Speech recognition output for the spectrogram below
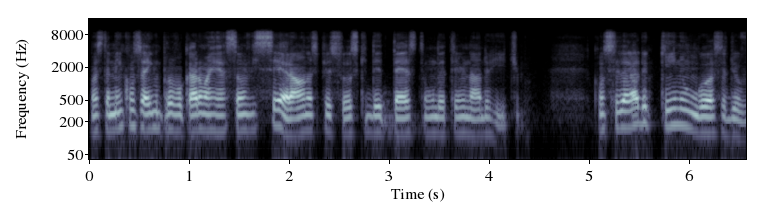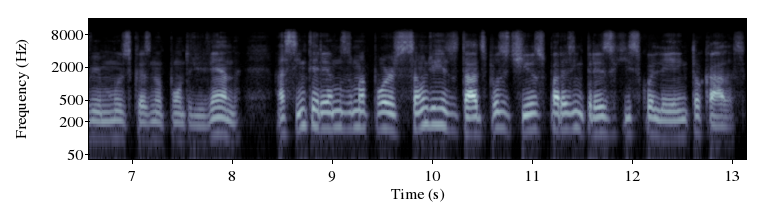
mas também conseguem provocar uma reação visceral nas pessoas que detestam um determinado ritmo. Considerado quem não gosta de ouvir músicas no ponto de venda, assim teremos uma porção de resultados positivos para as empresas que escolherem tocá-las.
